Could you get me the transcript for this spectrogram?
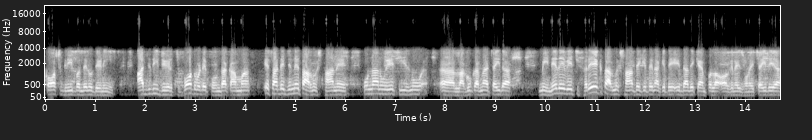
ਕਾਸਟ ਗਰੀਬ ਬੰਦੇ ਨੂੰ ਦੇਣੀ ਅੱਜ ਦੀ ਡੇਟ 'ਚ ਬਹੁਤ ਵੱਡੇ ਪੁੰਨ ਦਾ ਕੰਮ ਆ। ਇਹ ਸਾਡੇ ਜਿੰਨੇ ਧਾਰਮਿਕ ਸਥਾਨ ਨੇ, ਉਹਨਾਂ ਨੂੰ ਇਹ ਚੀਜ਼ ਨੂੰ ਲਾਗੂ ਕਰਨਾ ਚਾਹੀਦਾ। ਮਹੀਨੇ ਦੇ ਵਿੱਚ ਹਰੇਕ ਧਾਰਮਿਕ ਸਥਾਨ ਤੇ ਕਿਤੇ ਨਾ ਕਿਤੇ ਇਦਾਂ ਦੇ ਕੈਂਪ ਆਰਗੇਨਾਈਜ਼ ਹੋਣੇ ਚਾਹੀਦੇ ਆ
